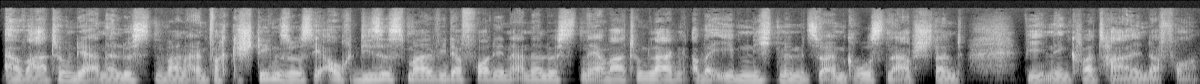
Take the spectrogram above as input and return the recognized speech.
Erwartungen der Analysten waren einfach gestiegen, sodass sie auch dieses Mal wieder vor den Analysten Erwartungen lagen, aber eben nicht mehr mit so einem großen Abstand wie in den Quartalen davor.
